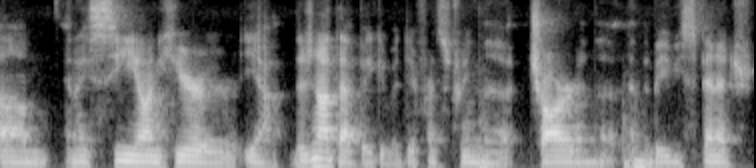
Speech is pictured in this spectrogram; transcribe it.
Um, and I see on here, yeah, there's not that big of a difference between the chard and the and the baby spinach.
